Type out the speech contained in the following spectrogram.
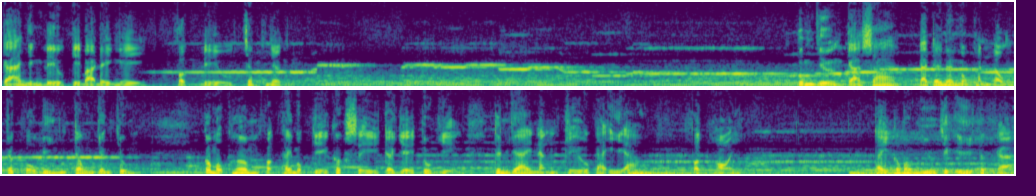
cả những điều kỳ bà đề nghị, Phật đều chấp nhận. Cúng dường cà sa đã trở nên một hành động rất phổ biến trong dân chúng. Có một hôm, Phật thấy một vị khất sĩ trở về tu viện, Trên vai nặng trĩu cả y áo. Phật hỏi, Thầy có bao nhiêu chiếc y tất cả?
